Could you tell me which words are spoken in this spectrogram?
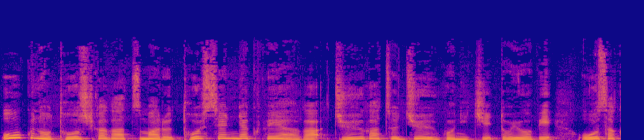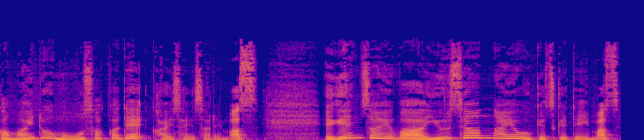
多くの投資家が集まる投資戦略フェアが10月15日土曜日、大阪マイドーム大阪で開催されます。現在は優先案内を受け付けています。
